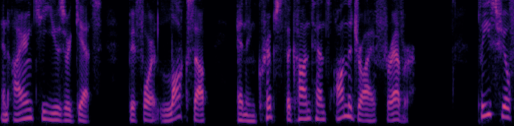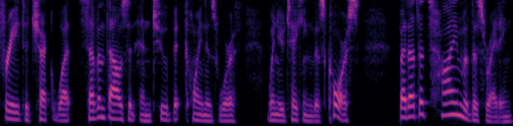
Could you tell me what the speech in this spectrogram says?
an IronKey user gets before it locks up and encrypts the contents on the drive forever. Please feel free to check what 7002 Bitcoin is worth when you're taking this course, but at the time of this writing,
